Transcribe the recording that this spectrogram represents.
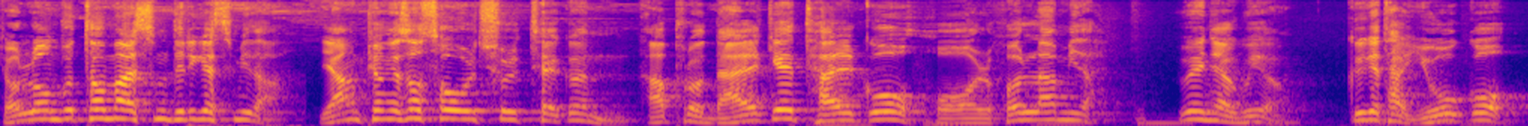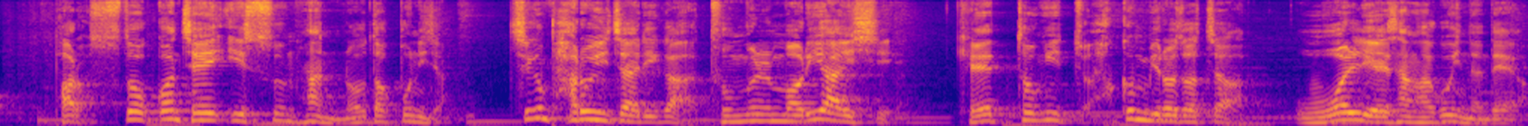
결론부터 말씀드리겠습니다. 양평에서 서울 출퇴근 앞으로 날개 달고 훨훨 납니다. 왜냐고요? 그게 다 요거 바로 수도권 제2순환로 덕분이죠. 지금 바로 이 자리가 두물머리 IC 개통이 조금 미뤄졌죠. 5월 예상하고 있는데요.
